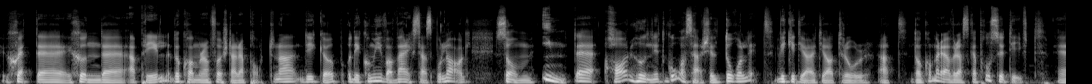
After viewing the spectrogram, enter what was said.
6-7 april. Då kommer de första rapporterna dyka upp och det kommer ju vara verkstadsbolag som inte har hunnit gå särskilt dåligt, vilket gör att jag tror att de kommer överraska positivt. Eh,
